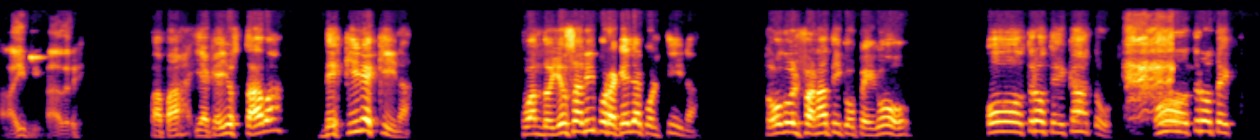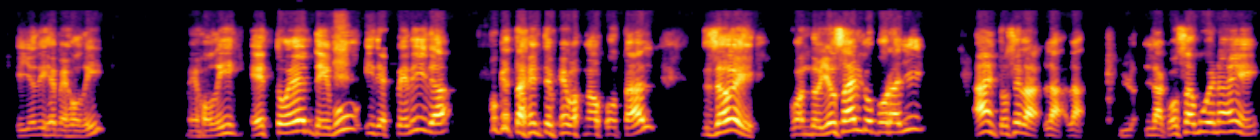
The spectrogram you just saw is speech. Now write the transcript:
Ay, mi madre. Papá, y aquello estaba de esquina a esquina. Cuando yo salí por aquella cortina, todo el fanático pegó, otro tecato, otro te... Y yo dije, me jodí, me jodí. Esto es debut y despedida porque esta gente me van a votar. ¿Sabes? Cuando yo salgo por allí, ah, entonces la, la, la, la cosa buena es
